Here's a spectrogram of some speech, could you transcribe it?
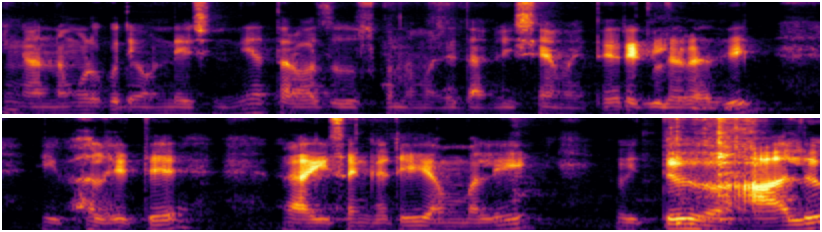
ఇంకా అన్నం కూడా కొద్దిగా వండేసింది. ఆ తర్వాత చూసుకుందాం అది దాని విషయం అయితే రెగ్యులర్ అది. ఇవాళ అయితే రాగి సంగటి అమ్మలి విత్ ఆలు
